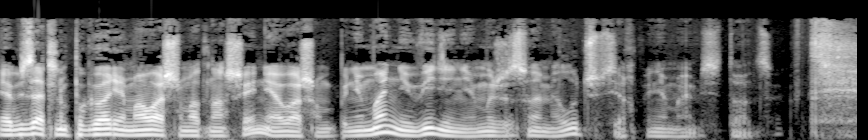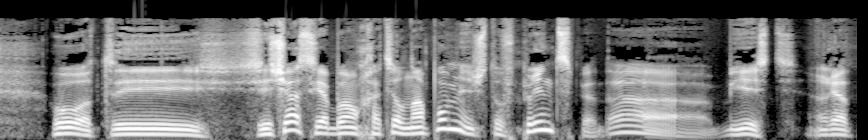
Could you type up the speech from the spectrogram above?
И обязательно поговорим о вашем отношении, о вашем понимании, видении. Мы же с вами лучше всех понимаем ситуацию. Вот, и сейчас я бы вам хотел напомнить, что, в принципе, да, есть ряд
